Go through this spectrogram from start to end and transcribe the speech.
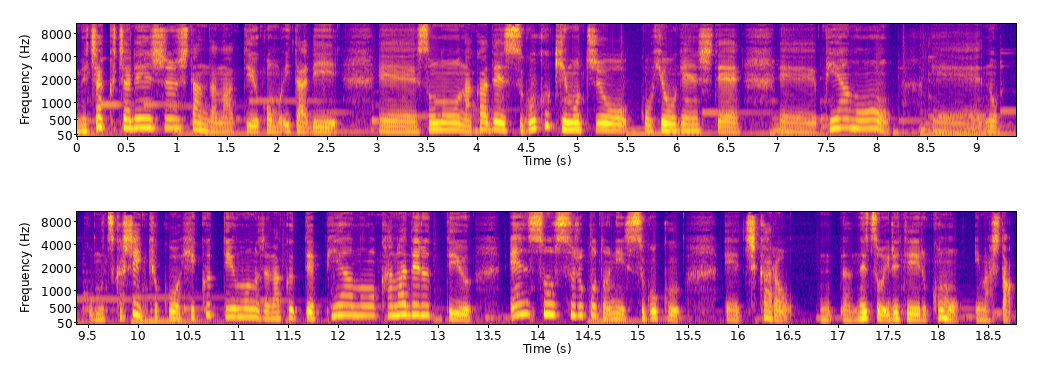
めちゃくちゃ練習したんだなっていう子もいたり、えー、その中ですごく気持ちをこう表現して、えー、ピアノを、え、の難しい曲を弾くっていうものじゃなくて、ピアノを奏でるっていう演奏することにすごく、え、力を、熱を入れている子もいました。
